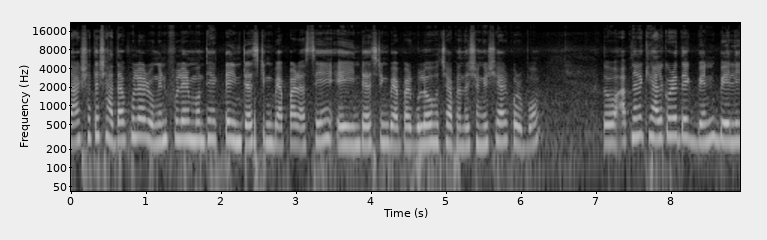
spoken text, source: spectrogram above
তার সাথে সাদা ফুল আর রঙিন ফুলের মধ্যে একটা ইন্টারেস্টিং ব্যাপার আছে। এই ইন্টারেস্টিং ব্যাপারগুলো হচ্ছে আপনাদের সঙ্গে শেয়ার করব। তো আপনারা খেয়াল করে দেখবেন, বেলি,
